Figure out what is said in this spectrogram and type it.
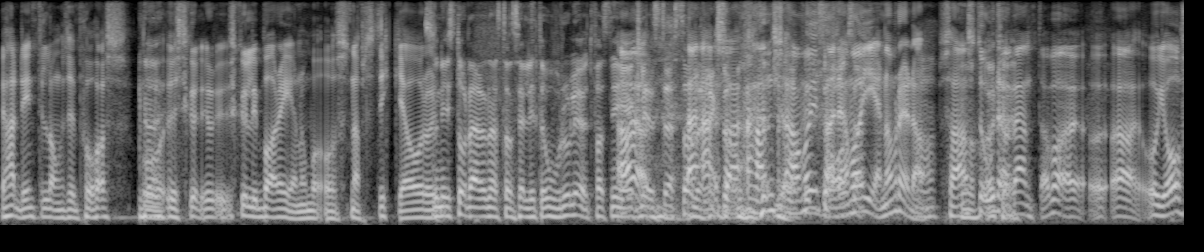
Vi hade inte lång tid på oss. Vi, skulle, vi skulle bara igenom och, och snabbt sticka. Och, Så ni står där och nästan ser lite oroliga ut fast ni är ja. egentligen stressade. Nej, Liksom. alltså, han, han var ju färdig, han var igenom redan. Så han stod där okej. och väntade bara. Och, och jag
